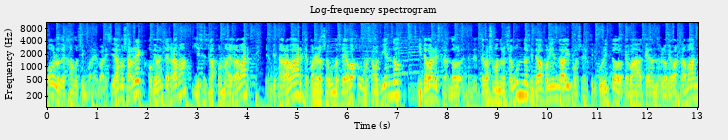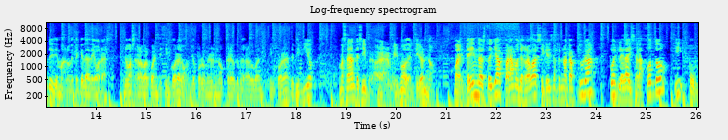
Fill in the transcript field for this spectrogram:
o lo dejamos sin poner. Vale, si damos a rec, obviamente graba y esa es la forma de grabar. Empieza a grabar, te pone los segundos ahí abajo, como estamos viendo, y te va restando, te va sumando los segundos y te va poniendo ahí pues el circulito, lo que va quedando, lo que vas grabando y demás, lo que te queda de horas. No vas a grabar 45 horas, yo por lo menos no creo que me grabe 45 horas de vídeo. Más adelante sí, pero ahora mismo del tirón no. Vale, teniendo esto ya, paramos de grabar. Si queréis hacer una captura, pues le dais a la foto y ¡pum!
